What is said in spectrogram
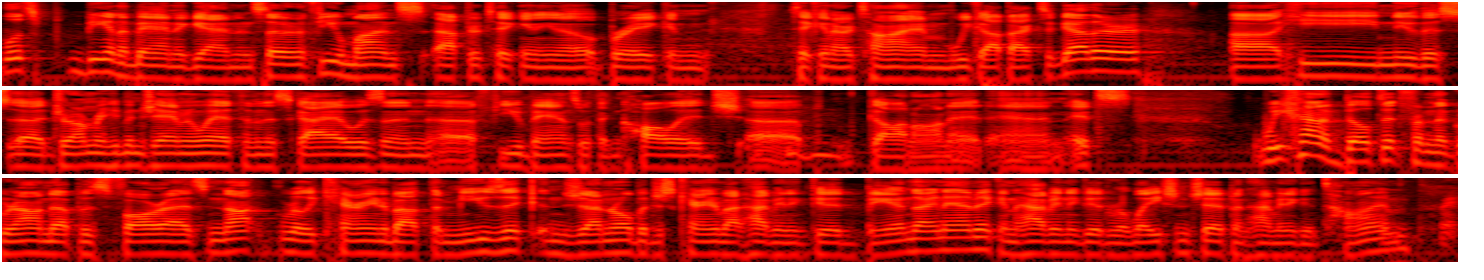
let's be in a band again. And so in a few months after taking you know a break and taking our time, we got back together. Uh, he knew this uh, drummer he'd been jamming with, and this guy I was in a few bands with in college. Uh, Got on it, and it's we kind of built it from the ground up as far as not really caring about the music in general, but just caring about having a good band dynamic and having a good relationship and having a good time. Right.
